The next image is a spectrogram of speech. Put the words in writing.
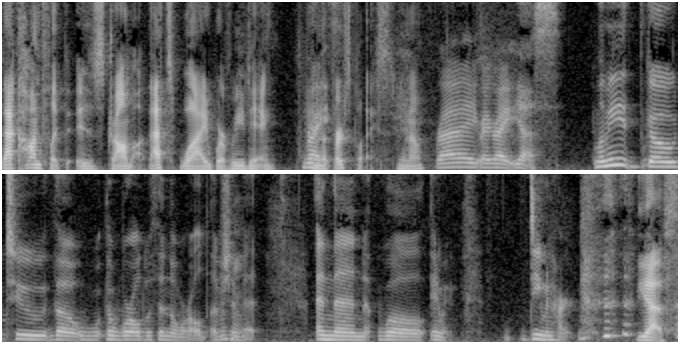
That conflict is drama. That's why we're reading in the first place, you know? Right, right, right. Yes. Let me go to the the world within the world of Ship It, and then we'll anyway. Demon Heart. Yes.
